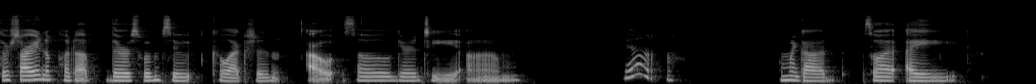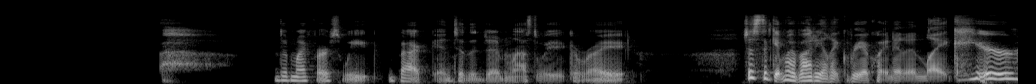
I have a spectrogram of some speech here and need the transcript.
They're starting to put up their swimsuit collection out, so guarantee um yeah. Oh my god. So I I did my first week back into the gym last week, right? Just to get my body like reacquainted and like here,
